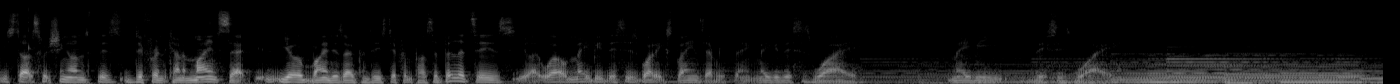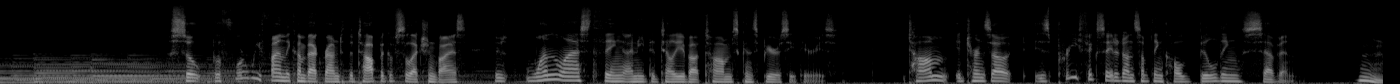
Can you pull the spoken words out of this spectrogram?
you start switching on to this different kind of mindset, your mind is open to these different possibilities. You're like, well, maybe this is what explains everything. Maybe this is why. Maybe this is why. So, before we finally come back around to the topic of selection bias, there's one last thing I need to tell you about Tom's conspiracy theories. Tom, it turns out, is pretty fixated on something called Building 7. Hmm,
